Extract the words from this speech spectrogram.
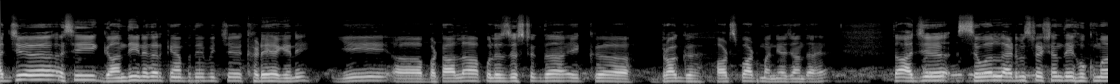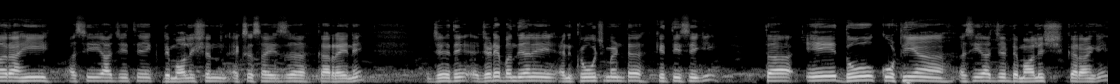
ਅੱਜ ਅਸੀਂ ਗਾਂਧੀ ਨਗਰ ਕੈਂਪ ਦੇ ਵਿੱਚ ਖੜੇ ਹੈਗੇ ਨੇ। ਇਹ ਬਟਾਲਾ ਪੁਲਿਸ ਡਿਸਟ੍ਰਿਕਟ ਦਾ ਇੱਕ ਡਰੱਗ ਹੌਟਸਪੌਟ ਮੰਨਿਆ ਜਾਂਦਾ ਹੈ। ਤਾਂ ਅੱਜ ਸਿਵਲ ਐਡਮਿਨਿਸਟ੍ਰੇਸ਼ਨ ਦੇ ਹੁਕਮਾਂ ਰਾਹੀਂ ਅਸੀਂ ਅੱਜ ਇੱਥੇ ਇੱਕ ਡਿਮੋਲੀਸ਼ਨ ਐਕਸਰਸਾਈਜ਼ ਕਰ ਰਹੇ ਨੇ, ਜਿਹਦੇ, ਜਿਹੜੇ ਬੰਦਿਆਂ ਨੇ ਐਨਕਰੋਚਮੈਂਟ ਕੀਤੀ ਸੀਗੀ। ਤਾਂ ਇਹ ਦੋ ਕੋਠੀਆਂ ਅਸੀਂ ਅੱਜ ਡਿਮੋਲਿਸ਼ ਕਰਾਂਗੇ।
